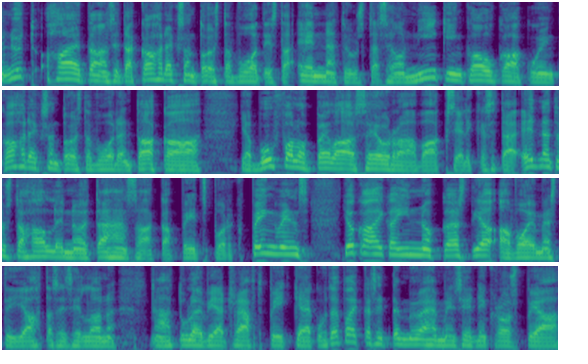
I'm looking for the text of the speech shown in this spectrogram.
nyt haetaan sitä 18-vuotista ennätystä. Se on niinkin kaukaa kuin 18 vuoden takaa, ja Buffalo pelaa seuraavaksi. Eli sitä ennätystä hallinnoi tähän saakka Pittsburgh Penguins, joka aika innokkaasti ja avoimesti jahtasi silloin äh, tulevia draft-pikkejä, kuten vaikka sitten myöhemmin Sidney Crosbya, äh,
